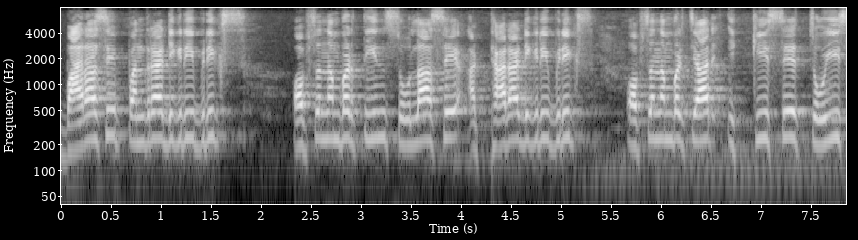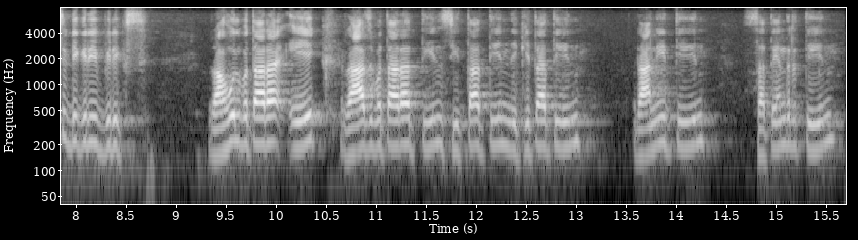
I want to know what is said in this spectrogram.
12 से 15 डिग्री ब्रिक्स ऑप्शन नंबर तीन 16 से 18 डिग्री ब्रिक्स ऑप्शन नंबर चार 21 से 24 डिग्री ब्रिक्स राहुल बता रहा है एक, राज बता रहा है तीन, सीता तीन, निकिता तीन, रानी तीन सत्येंद्र तीन।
